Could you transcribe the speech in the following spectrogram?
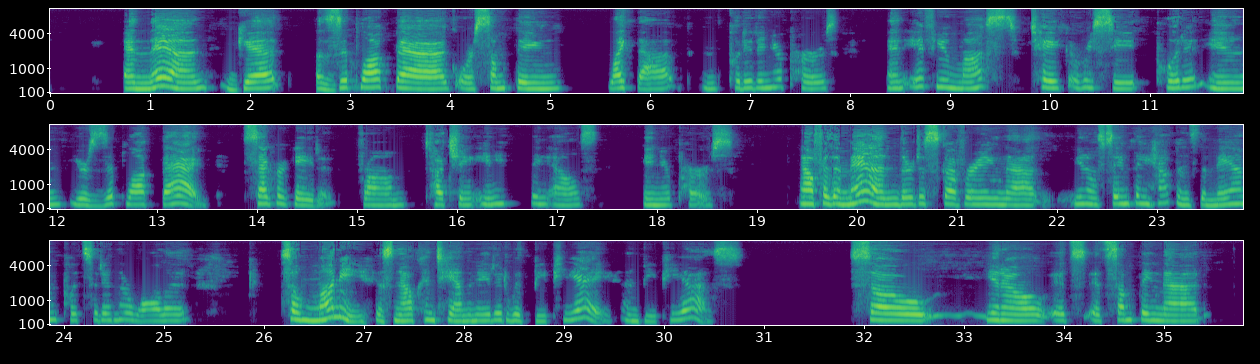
and then get a Ziploc bag or something like that and put it in your purse. And if you must take a receipt, put it in your Ziploc bag, segregate it from touching else in your purse. Now, for the men, they're discovering that, you know, same thing happens. The man puts it in their wallet. So money is now contaminated with BPA and BPS. So, you know, it's it's something that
